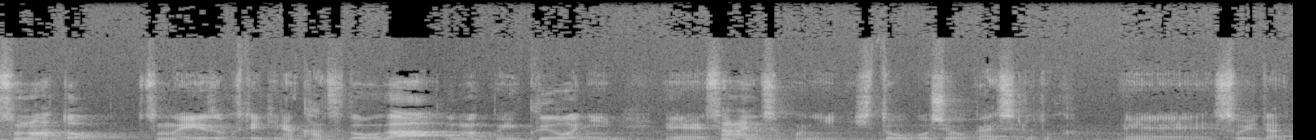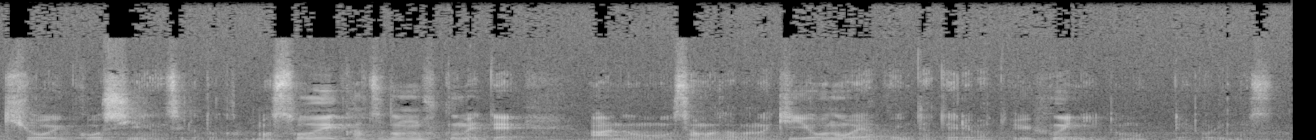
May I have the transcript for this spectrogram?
その後その永続的な活動がうまくいくように、えー、さらにそこに人をご紹介するとか、えー、そういった教育を支援するとか、まあ、そういう活動も含めてさまざまな企業のお役に立てればというふうに思っております。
